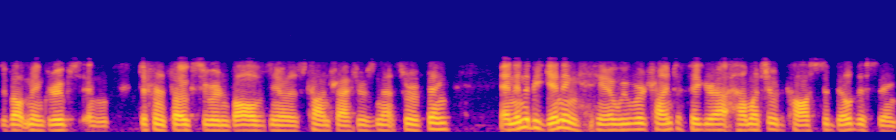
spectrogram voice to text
development groups and different folks who were involved, you know, as contractors and that sort of thing. And in the beginning, you know, we were trying to figure out how much it would cost to build this thing.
